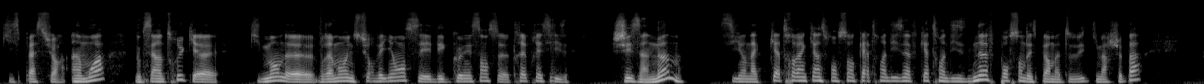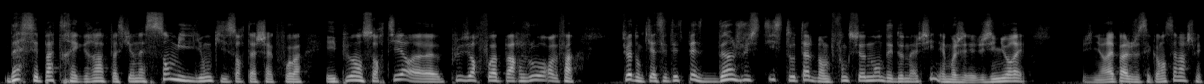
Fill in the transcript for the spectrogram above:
qui se passe sur un mois. Donc c'est un truc qui demande vraiment une surveillance et des connaissances très précises. Chez un homme, s'il y en a 95%, 99, 99% des spermatozoïdes qui ne marchent pas, ben, c'est pas très grave parce qu'il y en a 100 millions qui sortent à chaque fois et il peut en sortir euh, plusieurs fois par jour. Enfin, tu vois, donc il y a cette espèce d'injustice totale dans le fonctionnement des deux machines. Et moi, j'ignorais, j'ignorais pas, je sais comment ça marche, mais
